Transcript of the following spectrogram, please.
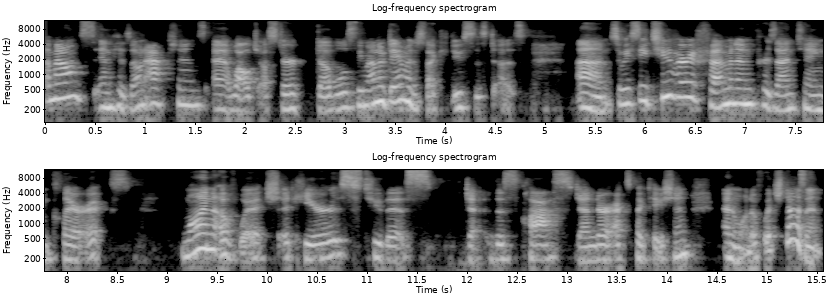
amounts in his own actions, uh, while Jester doubles the amount of damage that Caduceus does. Um, so we see two very feminine presenting clerics, one of which adheres to this, this class gender expectation, and one of which doesn't.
